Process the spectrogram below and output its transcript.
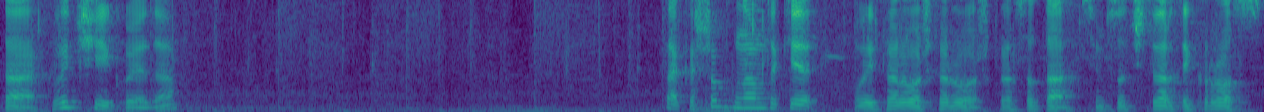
Так, вичікує, да? Так, а що б нам таке. Ой, хорош, хорош, красота. 704 крос.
